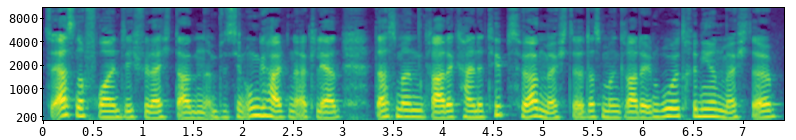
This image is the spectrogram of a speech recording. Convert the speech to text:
zuerst noch freundlich, vielleicht dann ein bisschen ungehalten erklärt, dass man gerade keine Tipps hören möchte, dass man gerade in Ruhe trainieren möchte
